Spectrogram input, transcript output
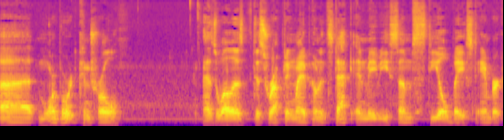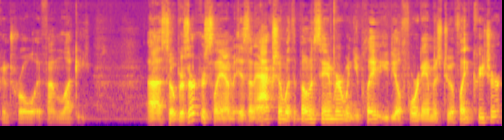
uh, more board control, as well as disrupting my opponent's deck, and maybe some steel-based amber control if I'm lucky. Uh, so Berserker Slam is an action with a bonus amber. When you play it, you deal 4 damage to a flank creature,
